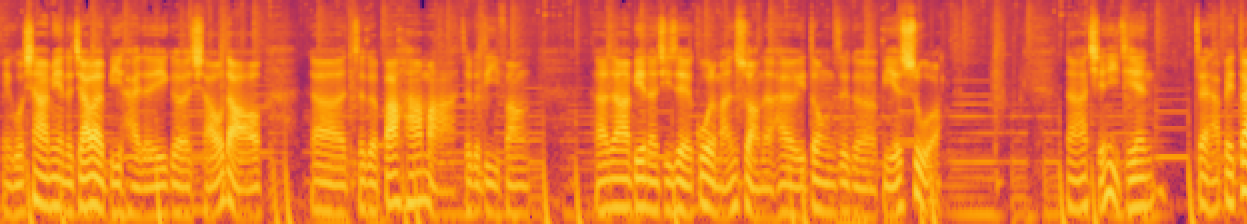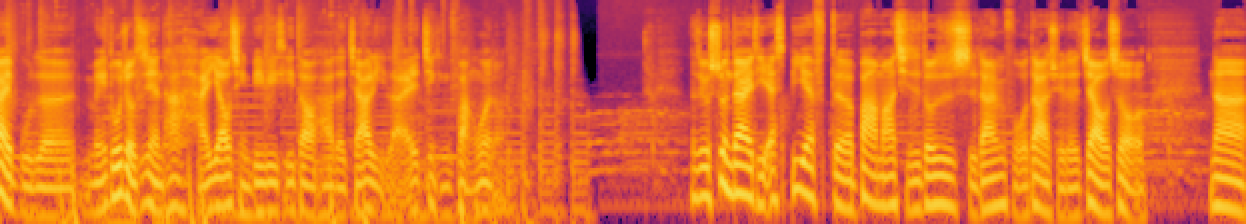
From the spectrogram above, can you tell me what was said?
美国下面的加勒比海的一个小岛， 呃，这个巴哈马这个地方。他在那边呢，其实也过得蛮爽的，还有一栋这个别墅哦。那他前几天在他被逮捕了没多久之前，他还邀请 BBC 到他的家里来进行访问哦。那这个顺带一提，SBF 的爸妈其实都是史丹佛大学的教授。那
